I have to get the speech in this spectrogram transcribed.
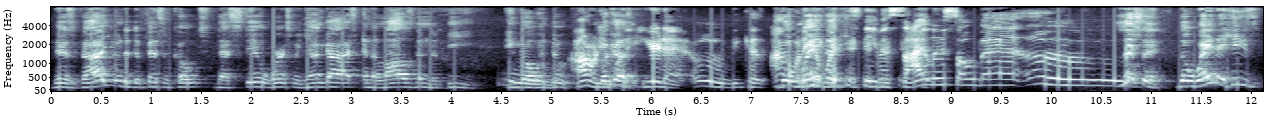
there's value in the defensive coach that still works with young guys and allows them to be go and do. I don't even want to hear that. Ooh, because I want to hear what that he- Stephen Silas so bad. Ooh. Listen, the way that he's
